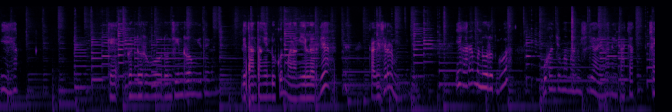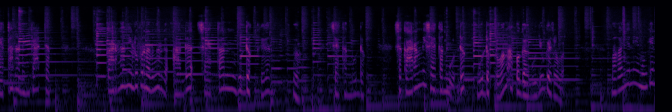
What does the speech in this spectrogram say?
Iya kan? Kayak genderuwo Down syndrome gitu ya kan? Ditantangin dukun malah ngiler ya kagak serem. Ya karena menurut gua bukan cuma manusia ya kan yang cacat setan ada yang cacat. Karena nih lu pernah denger gak ada setan budek ya kan? Loh, setan budek. Sekarang nih setan budek budek doang apa gagu juga coba makanya nih mungkin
